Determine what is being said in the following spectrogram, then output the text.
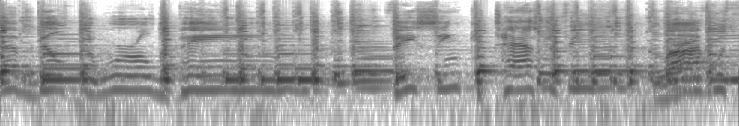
have built the world of pain. Facing catastrophe, alive without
